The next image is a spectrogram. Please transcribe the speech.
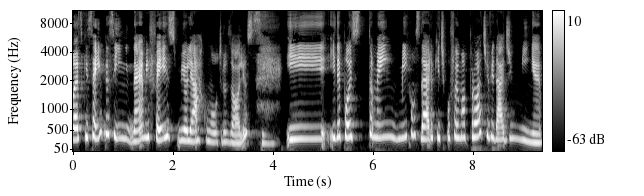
Mas que sempre, assim, né, me fez me olhar com outros olhos. Sim. E, e depois também me considero que, tipo, foi uma proatividade minha.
